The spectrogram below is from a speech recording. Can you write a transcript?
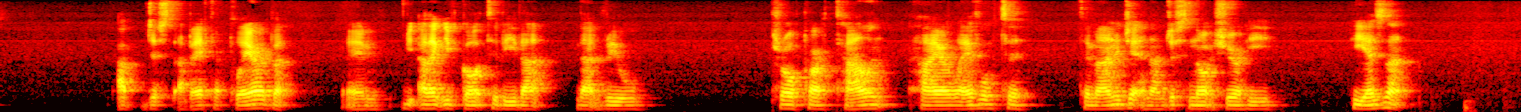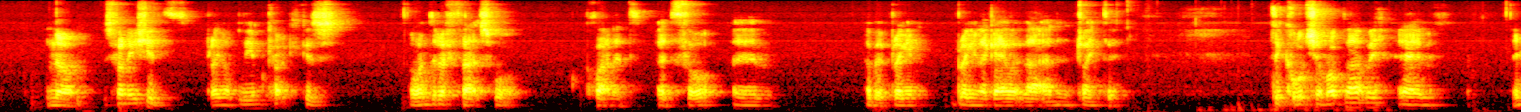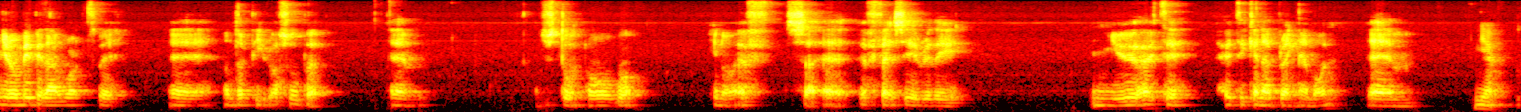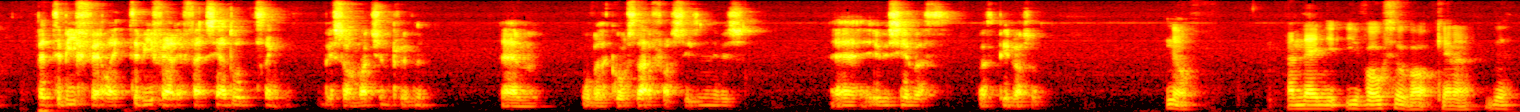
a, just a better player. But um, I think you've got to be that that real proper talent, higher level to to manage it, and I'm just not sure he he is that. No, it's funny you should bring up Liam Kirk because I wonder if that's what Clan had, had thought um, about bringing bringing a guy like that in and trying to to coach him up that way. Um, and you know maybe that worked with uh, under Pete Russell, but um, I just don't know what you know if uh, if Fitzy really knew how to how to kind of bring him on. Um, yeah. But to be fair, like to be fair to Fitzy, I don't think we saw much improvement um, over the course of that first season. He was uh, he was here with with Pete Russell. No, and then you've also got kind of the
